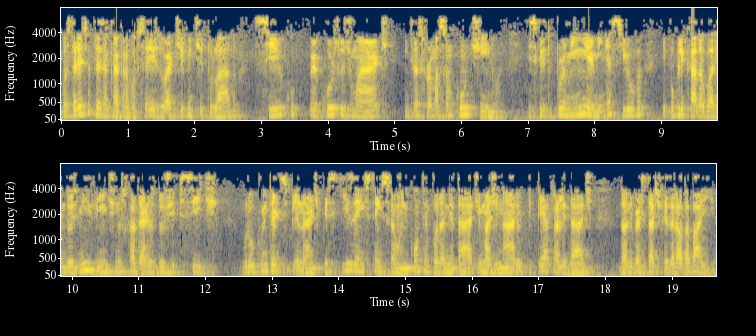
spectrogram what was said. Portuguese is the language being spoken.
Gostaria de apresentar para vocês o artigo intitulado Circo, Percursos de uma Arte em Transformação Contínua, escrito por mim, Hermínia Silva, e publicado agora em 2020 nos cadernos do GIPCIT, Grupo Interdisciplinar de Pesquisa e Extensão em Contemporaneidade, Imaginário e Teatralidade da Universidade Federal da Bahia.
